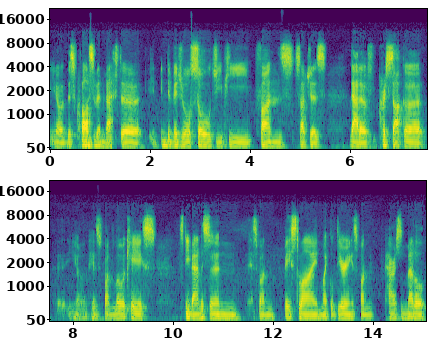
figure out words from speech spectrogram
You know, this class of investor, individual sole GP funds, such as that of Chris Sacca you know his fund lowercase, Steve Anderson, his fund baseline, Michael Dearing, his fund Harrison Metal.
